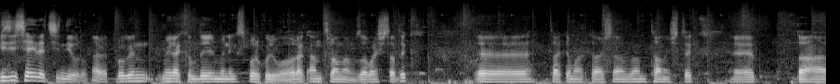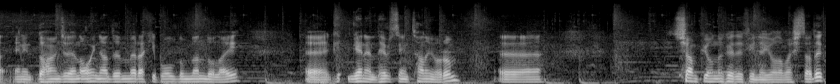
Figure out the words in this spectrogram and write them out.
bizi seyretsin diyorum. Evet bugün Miracle Değirmenlik Spor Kulübü olarak antrenmanlarımıza başladık. Ee, takım arkadaşlarımızla tanıştık. Ee, daha yani daha önceden oynadığım ve rakip olduğumdan dolayı e, genelde hepsini tanıyorum. Ee, şampiyonluk hedefiyle yola başladık.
